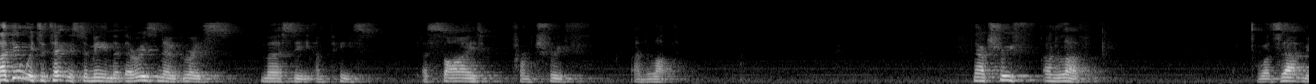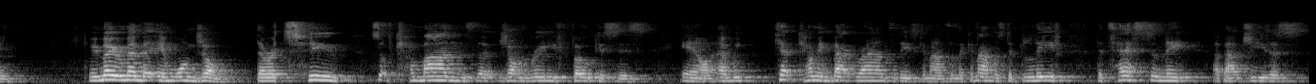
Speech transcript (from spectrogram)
I think we're to take this to mean that there is no grace, mercy, and peace aside from truth and love. Now, truth and love. What's that mean? We may remember in 1 John, there are two sort of commands that John really focuses in on. And we kept coming back round to these commands. And the command was to believe the testimony about Jesus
